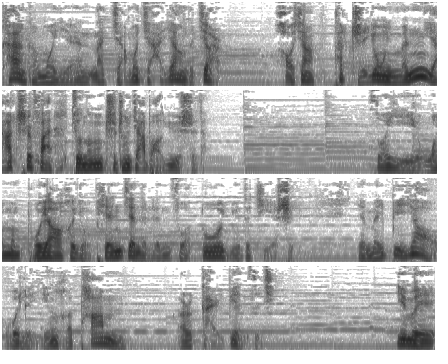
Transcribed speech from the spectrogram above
看看莫言那假模假样的劲儿，好像他只用门牙吃饭就能吃成贾宝玉似的。”所以，我们不要和有偏见的人做多余的解释，也没必要为了迎合他们而改变自己，因为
